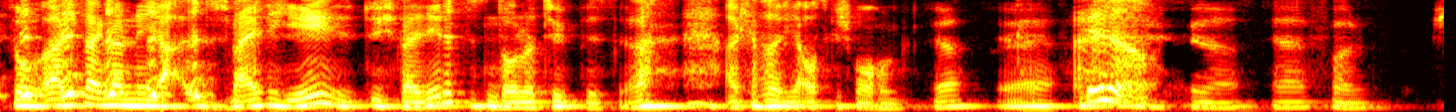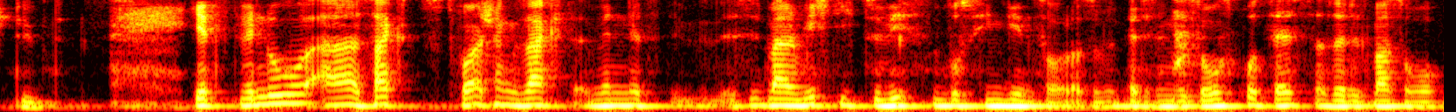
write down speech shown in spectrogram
so, ich sage dann, ja, das weiß ich eh, ich weiß eh, dass das ein toller Typ ist, ja. Aber ich habe es halt nicht ausgesprochen. Ja, ja, ja. Genau. Ja, ja, voll. Stimmt. Jetzt, wenn du äh, sagst, du hast vorher schon gesagt, wenn jetzt, es ist mal wichtig zu wissen, wo es hingehen soll. Also bei diesem Visionsprozess, also das mal so,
